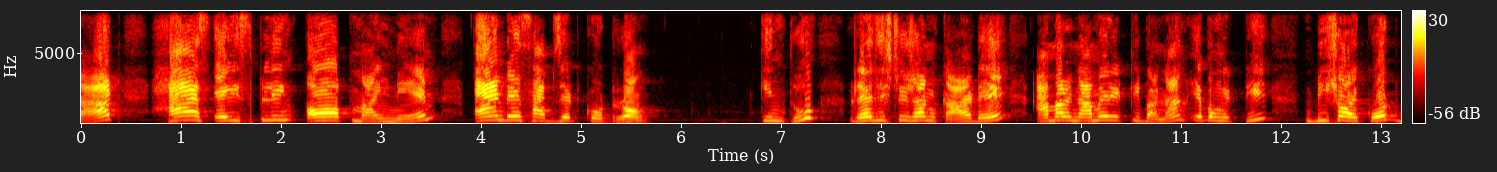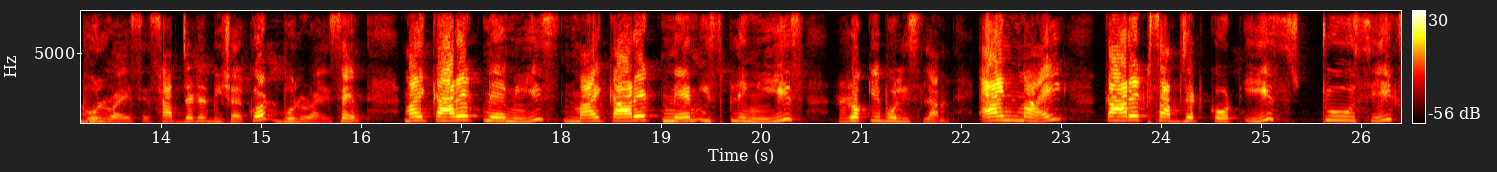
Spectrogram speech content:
card has a spelling of my name and a subject code wrong কিন্তু রেজিস্ট্রেশন কার্ডে আমার নামের একটি বানান এবং একটি বিষয় কোড ভুল রয়েছে সাবজেক্টের বিষয় কোড ভুল রয়েছে। My correct name is my correct name spelling is Rakibul Islam and my correct subject code is two six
